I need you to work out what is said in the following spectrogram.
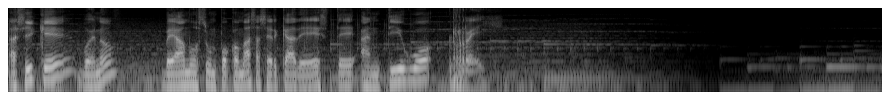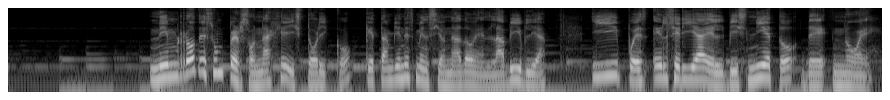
Así que, bueno, veamos un poco más acerca de este antiguo rey. Nimrod es un personaje histórico que también es mencionado en la Biblia y pues él sería el bisnieto de Noé.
